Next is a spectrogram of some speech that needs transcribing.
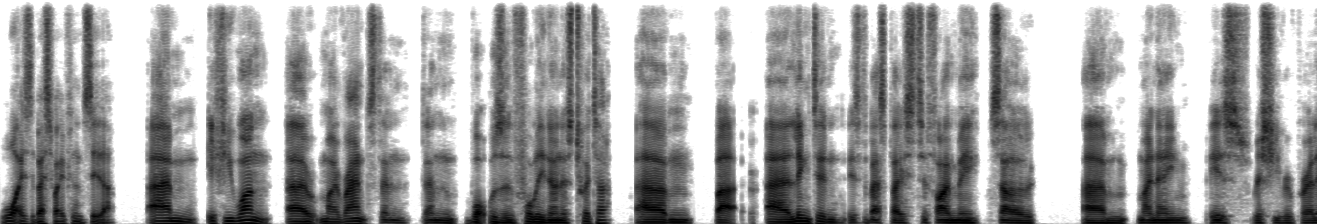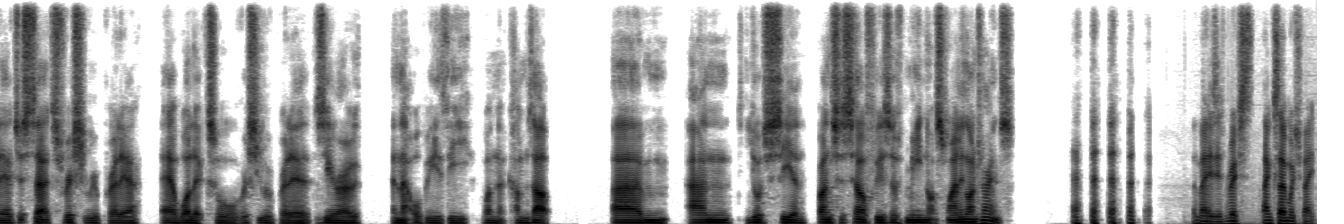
what is the best way for them to do that? Um, if you want uh, my rants, then then what was formerly known as Twitter. Um, but uh, LinkedIn is the best place to find me. So um, my name is Rishi Ruparelia. Just search Rishi Ruparelia Airwallex or Rishi Ruparelia Xero, and that will be the one that comes up. Um, and you'll see a bunch of selfies of me not smiling on trains. Amazing. Rich, thanks so much, mate.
